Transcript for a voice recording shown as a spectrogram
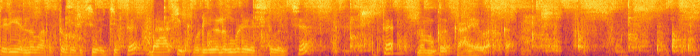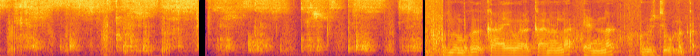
കുത്തരി എന്ന് വറുത്ത് പിടിച്ച് വെച്ചിട്ട് ബാക്കി പൊടികളും കൂടി എടുത്ത് വെച്ച് ഇട്ട് നമുക്ക് കായ വറുക്കാം. അപ്പം നമുക്ക് കായ വറക്കാനുള്ള എണ്ണ ഒഴിച്ചു കൊടുക്കാം.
